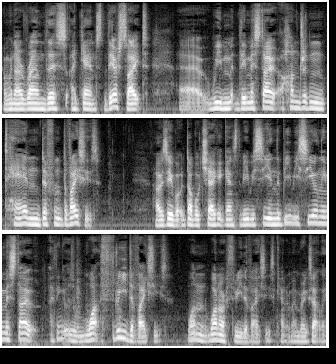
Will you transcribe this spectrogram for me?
and when I ran this against their site, uh, we they missed out 110 different devices. I was able to double check against the BBC, and the BBC only missed out. I think it was what three devices, one one or three devices. Can't remember exactly,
